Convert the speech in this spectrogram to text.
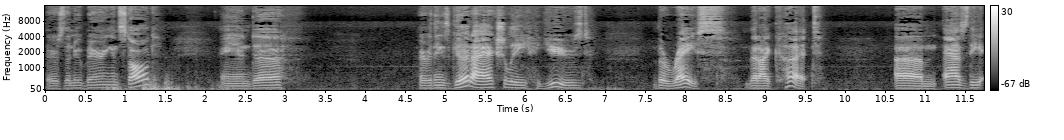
There's the new bearing installed. And uh, everything's good. I actually used the race that I cut um, as the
